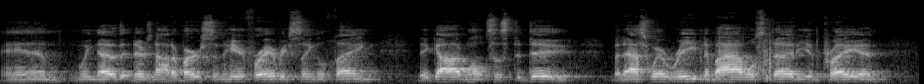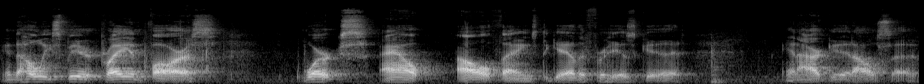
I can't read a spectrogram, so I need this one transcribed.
And we know that there's not a verse in here for every single thing that God wants us to do. But that's where reading the Bible, studying, praying, and the Holy Spirit praying for us works out all things together for His good and our good also.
